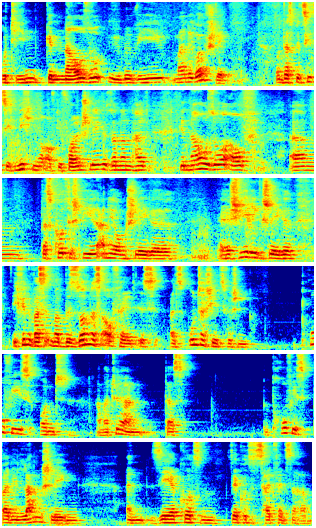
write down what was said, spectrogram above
Routinen genauso übe wie meine Golfschläge. Und das bezieht sich nicht nur auf die vollen Schläge, sondern halt genauso auf ähm, das kurze Spiel, Annäherungsschläge, äh, schwierige Schläge. Ich finde, was immer besonders auffällt, ist als Unterschied zwischen Profis und Amateuren, dass Profis bei den langen Schlägen ein sehr, kurzen, sehr kurzes Zeitfenster haben.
